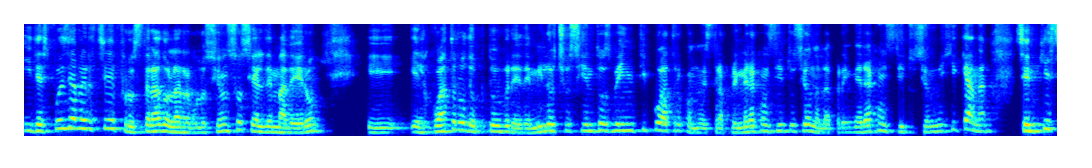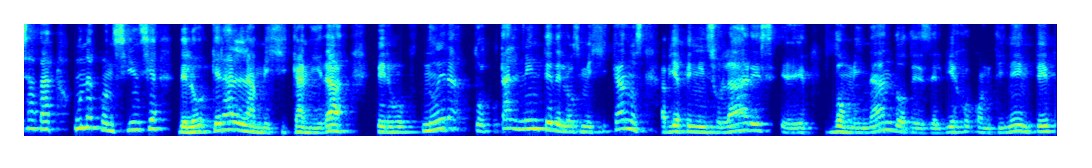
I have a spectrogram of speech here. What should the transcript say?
y después de haberse frustrado la revolución social de Madero, el 4 de octubre de 1824, con nuestra primera constitución o la primera constitución mexicana, se empieza a dar una conciencia de lo que era la mexicanidad, pero no era totalmente de los mexicanos. Había peninsulares eh, dominando desde el viejo continente,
